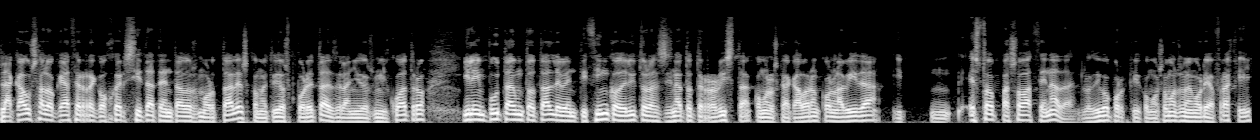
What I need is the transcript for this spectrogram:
La causa lo que hace es recoger siete atentados mortales cometidos por ETA desde el año 2004 y le imputa un total de 25 delitos de asesinato terrorista, como los que acabaron con la vida y mm, esto pasó hace nada, lo digo porque como somos de memoria frágil,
